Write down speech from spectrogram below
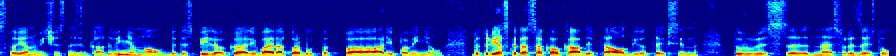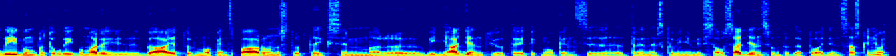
Stojanoviču. Es nezinu, kāda viņam alga, bet es pieļauju, ka arī vairāk varbūt pat pa, arī pa viņa algu. Bet tur jāskatās atkal, kāda ir tā alga, jo, teiksim, tur es eh, neesmu redzējis to līgumu, pa to līgumu arī gāja tur nopietns pārunas, tur, teiksim, ar eh, viņa aģentu, jo te ir tik nopietns eh, treneris, ka viņam ir savs aģents, un tad ar to aģentu saskaņoja.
